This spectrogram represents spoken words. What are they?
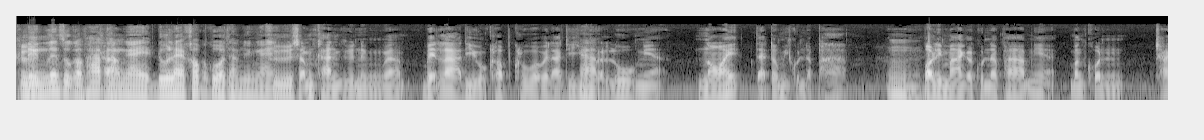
คือหนึ่งเรื่องสุขภาพครับทำไง ดูแลครอบครัวทำยังไง คือสำคัญคือหนึ่งว่าเวลาที่อยู่กับครอบครัวเวลาที่อยู่ครับกับลูกเนี่ย น้อยแต่ต้องมีคุณภาพอืมปริมาณกับคุณภาพเนี่ย บางคนใช้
